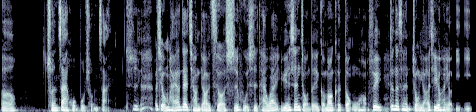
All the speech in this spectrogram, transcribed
而存在或不存在。是，而且我们还要再强调一次哦，石虎是台湾原生种的一个猫科动物哈，所以真的是很重要，而且又很有意义。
